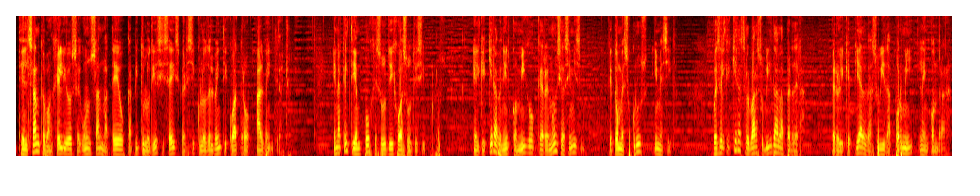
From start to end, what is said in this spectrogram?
Del Santo Evangelio según San Mateo capítulo 16 versículos del 24 al 28. En aquel tiempo Jesús dijo a sus discípulos, El que quiera venir conmigo, que renuncie a sí mismo, que tome su cruz y me siga. Pues el que quiera salvar su vida la perderá, pero el que pierda su vida por mí la encontrará.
